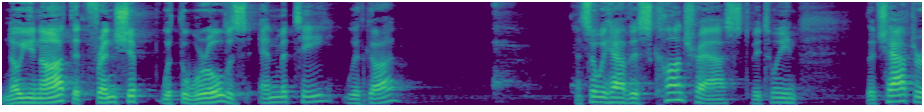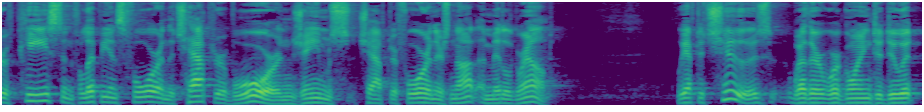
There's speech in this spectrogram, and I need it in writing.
Know you not that friendship with the world is enmity with God? And so we have this contrast between the chapter of peace in Philippians 4 and the chapter of war in James chapter 4, and there's not a middle ground. We have to choose whether we're going to do it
